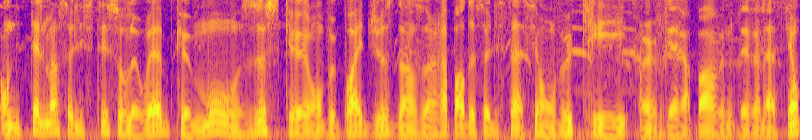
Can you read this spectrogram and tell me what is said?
on est tellement sollicité sur le web que moi, juste qu'on veut pas être juste dans un rapport de sollicitation, on veut créer un vrai rapport, une vraie relation.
